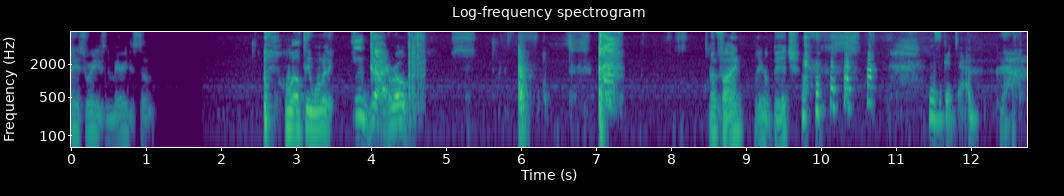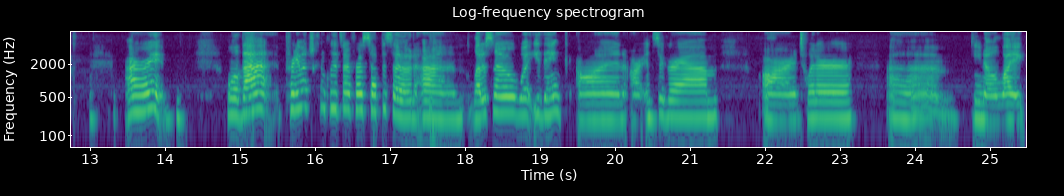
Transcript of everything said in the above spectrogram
I weird. He was married to some wealthy woman in Cairo. I'm fine. I ain't no bitch. It was a good job. All right. Well, that pretty much concludes our first episode. Um, let us know what you think on our Instagram, our Twitter. Um, you know, like,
